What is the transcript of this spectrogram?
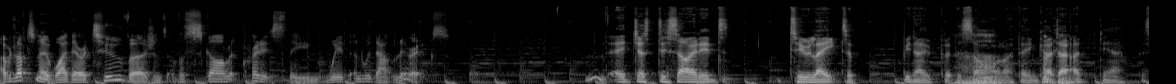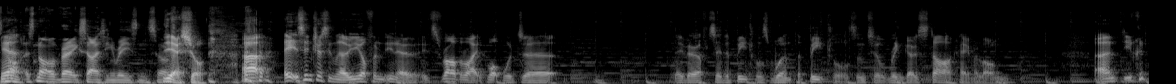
I would love to know why there are two versions of the Scarlet Credits theme with and without lyrics. It just decided too late to you know put the song on. I think I don't. I, yeah, it's Ah, Yeah. not. It's not a very exciting reason. So Yeah, sure. Uh, it's interesting, though, you often, you know, it's rather like what would. Uh, they very often say the Beatles weren't the Beatles until Ringo Starr came along. And you could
